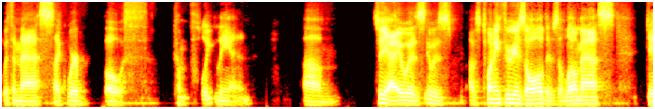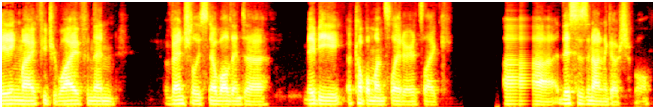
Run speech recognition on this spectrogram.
with a mass, like we're both completely in. Um, so yeah, it was it was I was 23 years old. It was a low mass, dating my future wife, and then eventually snowballed into maybe a couple months later, it's like, uh, this is non-negotiable.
